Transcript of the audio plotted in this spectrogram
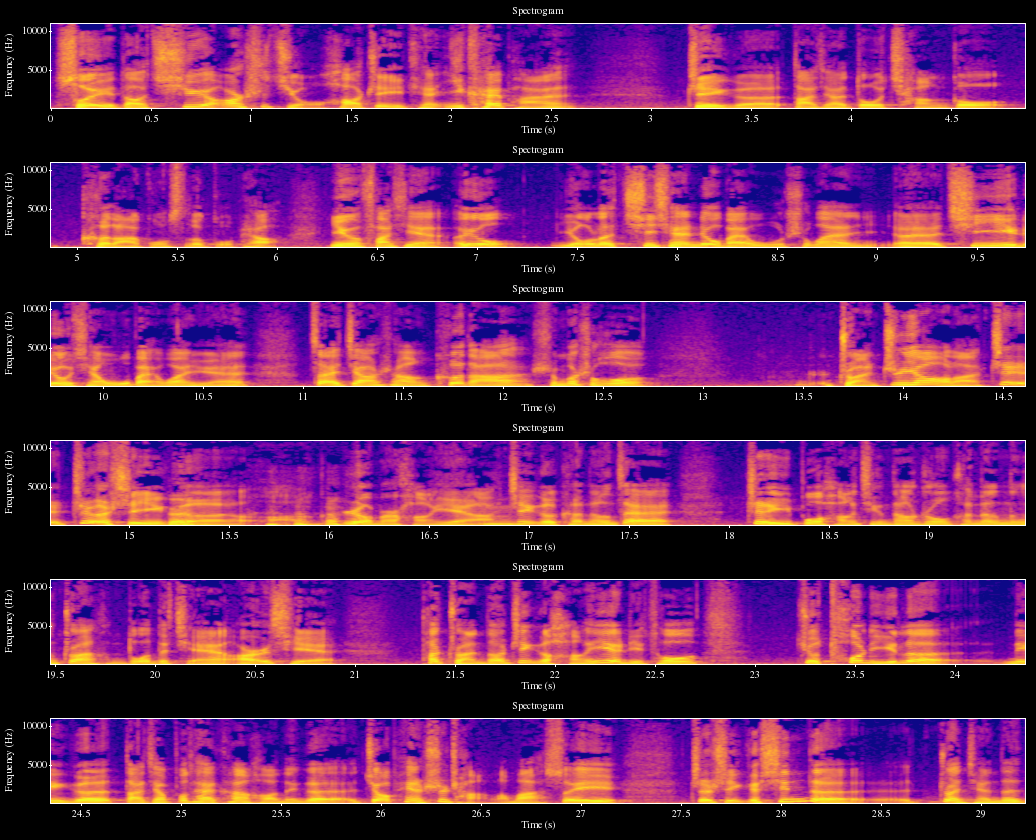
所以到七月二十九号这一天一开盘，这个大家都抢购柯达公司的股票，因为发现，哎呦，有了七千六百五十万，呃，七亿六千五百万元，再加上柯达什么时候转制药了，这这是一个热门行业啊，这个可能在这一波行情当中，可能能赚很多的钱，而且它转到这个行业里头。就脱离了那个大家不太看好那个胶片市场了嘛，所以这是一个新的赚钱的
